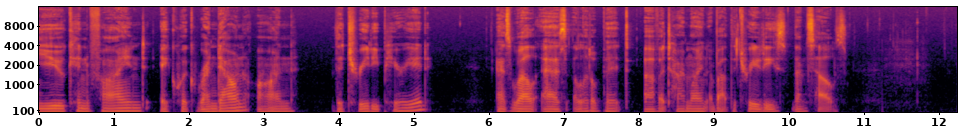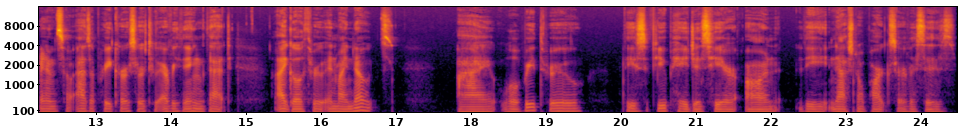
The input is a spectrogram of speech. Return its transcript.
you can find a quick rundown on the treaty period, as well as a little bit of a timeline about the treaties themselves. And so, as a precursor to everything that I go through in my notes, I will read through these few pages here on the National Park Service's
